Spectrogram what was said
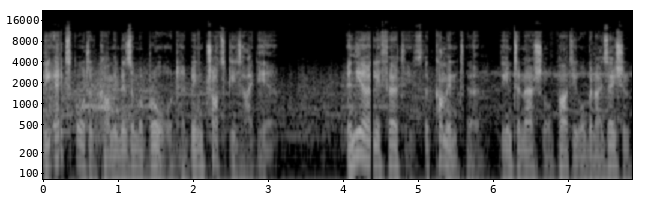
The export of communism abroad had been Trotsky's idea. In the early 30s, the Comintern, the international party organization,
